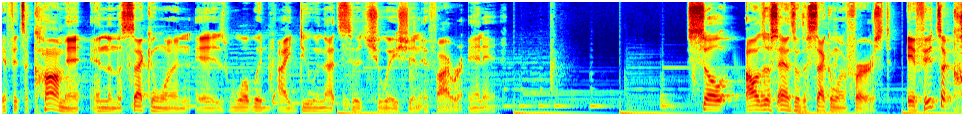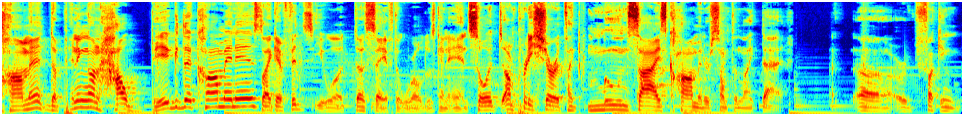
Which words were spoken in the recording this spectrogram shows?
if it's a comet? And then the second one is, what would I do in that situation if I were in it? So I'll just answer the second one first. If it's a comet, depending on how big the comet is, like if it's, well, it does say if the world was going to end. So it, I'm pretty sure it's like moon sized comet or something like that. Uh, or fucking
